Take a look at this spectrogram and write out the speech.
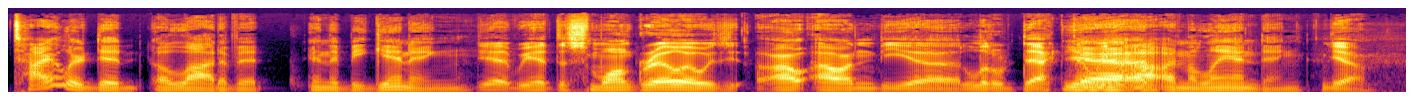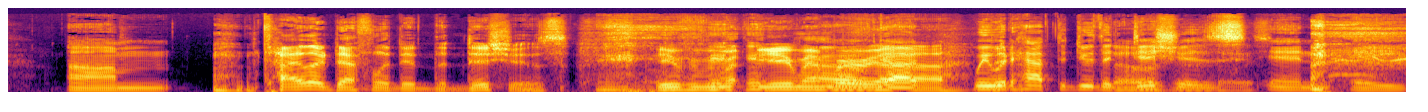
Tyler did a lot of it in the beginning. Yeah, we had the small grill. It was out, out on the uh, little deck. that we Yeah, had. out on the landing. yeah. Um, Tyler definitely did the dishes. You, rem- you remember? oh, uh, we would have to do the those the dishes in a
